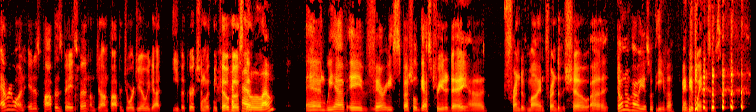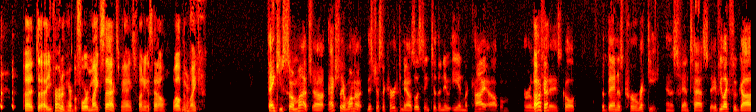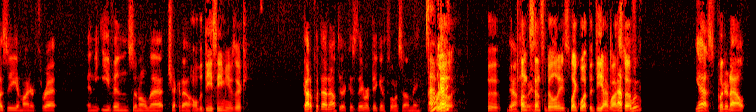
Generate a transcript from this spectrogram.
everyone, it is Papa's Basement. I'm John Papa Giorgio. We got Eva Crichton with me co hosting. Hello. And we have a very special guest for you today. A friend of mine, friend of the show. Uh, don't know how he is with Eva. Maybe acquaintances. but uh, you've heard him here before. Mike Sacks, man. He's funny as hell. Welcome, Yes. Mike. Thank you so much. Uh, actually, I want to. This just occurred to me. I was listening to the new Ian MacKaye album earlier Okay. today. It's called the band is Coriky, and it's fantastic. If you like Fugazi and Minor Threat and the Evens and all that, check it out. All the DC music. Got to put that out there because they were a big influence on me. Okay. Really? The, the Yeah, punk oh, yeah. sensibilities? Like what? The DIY stuff? Absolutely. Yes, put it out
